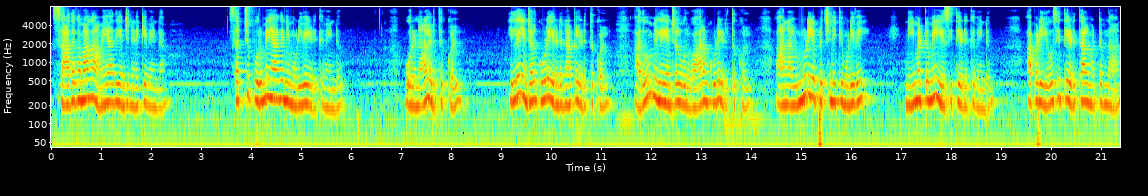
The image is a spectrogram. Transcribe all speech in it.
சாதகமாக அமையாது என்று நினைக்க வேண்டாம். சற்று பொறுமையாக நீ முடிவை எடுக்க வேண்டும். ஒரு நாள் எடுத்துக்கொள். இல்லை என்றால் கூட இரண்டு நாட்கள் எடுத்துக்கொள். அதுவும் இல்லை என்றால் ஒரு வாரம் கூட எடுத்துக்கொள். ஆனால் உன்னுடைய பிரச்சனைக்கு முடிவை நீ மட்டுமே யோசித்து எடுக்க வேண்டும். அப்படி யோசித்து எடுத்தால் மட்டும்தான்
